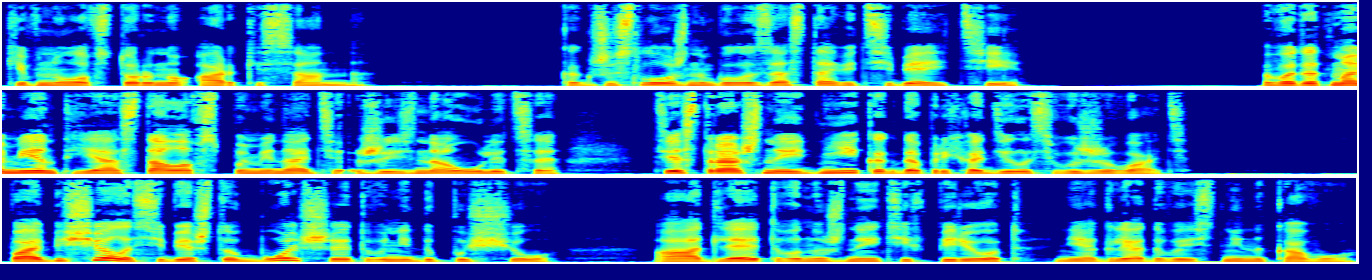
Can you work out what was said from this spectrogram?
кивнула в сторону арки Санна. Как же сложно было заставить себя идти. В этот момент я стала вспоминать жизнь на улице, те страшные дни, когда приходилось выживать. Пообещала себе, что больше этого не допущу, а для этого нужно идти вперед, не оглядываясь ни на кого.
